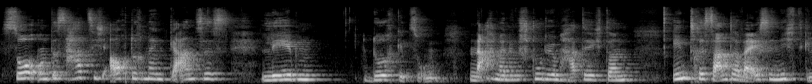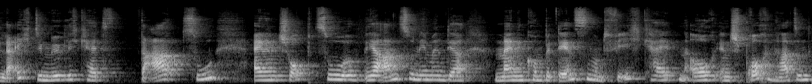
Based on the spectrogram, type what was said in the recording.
So, und das hat sich auch durch mein ganzes Leben durchgezogen. Nach meinem Studium hatte ich dann interessanterweise nicht gleich die Möglichkeit dazu, einen Job zu, ja, anzunehmen, der meinen Kompetenzen und Fähigkeiten auch entsprochen hat. Und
